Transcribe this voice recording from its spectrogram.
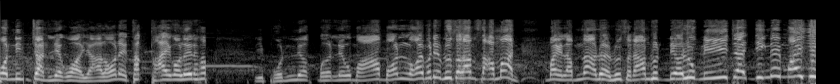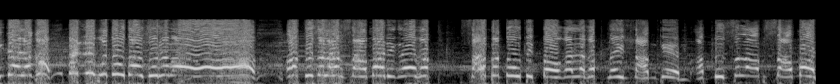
พนธ์นินจันเรียกว่าอย่าร้อนเลยทักทายก่อนเลยนะครับนี่ผลเลือกเปิดเร็วหมาบอลลอยมาที่อับดุสลามสามารถ ไม่ลำหน้าด้วยอับดุสลามหลุดเดียวลูกนี้จะยิงได้ไหมยิงได้แล้วก็เป็นหนึ่งประตูต่อศูนย์ครับอับดุลสลามสามารถอีกแล้วครับสามประตูติดต่อกันแล้วครับในสามเกม อับดุลสลามสามารถ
